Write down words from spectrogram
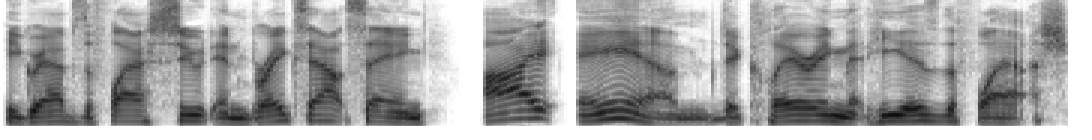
He grabs the Flash suit and breaks out saying, I am, declaring that he is the Flash.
